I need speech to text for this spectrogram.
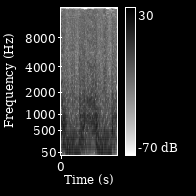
Thank you.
